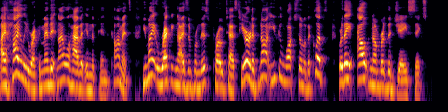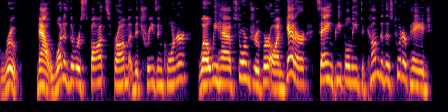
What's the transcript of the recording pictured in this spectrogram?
I highly recommend it, and I will have it in the pinned comments. You might recognize them from this protest here, and if not, you can watch some of the clips where they outnumber the J6 group. Now, what is the response from the Treason Corner? Well, we have Stormtrooper on Gettr saying people need to come to this Twitter page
